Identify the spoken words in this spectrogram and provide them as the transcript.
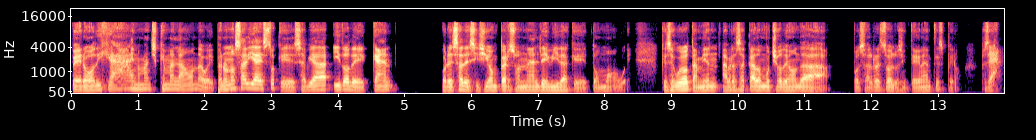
Pero dije, ay, no manches, qué mala onda, güey. Pero no sabía esto que se había ido de Cannes por esa decisión personal de vida que tomó, güey. Que seguro también habrá sacado mucho de onda, pues, al resto de los integrantes, pero, pues ya,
